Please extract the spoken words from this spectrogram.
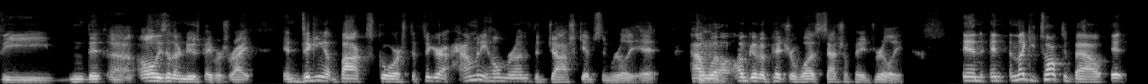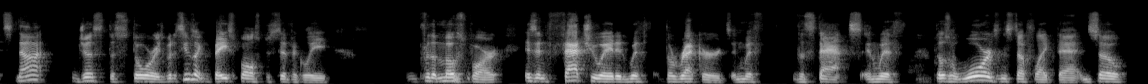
the, the uh, all these other newspapers, right? And digging up box scores to figure out how many home runs did Josh Gibson really hit, how yeah. well, how good a pitcher was Satchel Paige really. And, and and like you talked about, it's not just the stories, but it seems like baseball specifically, for the most part, is infatuated with the records and with the stats and with those awards and stuff like that. And so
